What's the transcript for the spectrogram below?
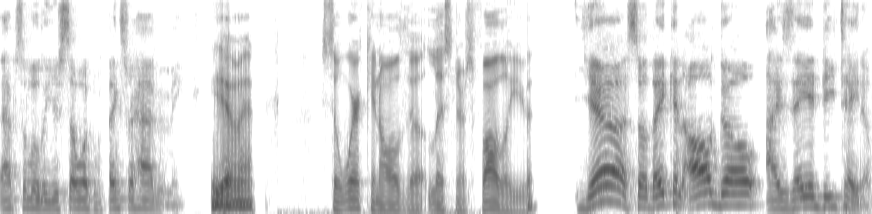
Absolutely. You're so welcome. Thanks for having me. Yeah, man. So, where can all the listeners follow you? Yeah, so they can all go Isiah D. Tatum,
